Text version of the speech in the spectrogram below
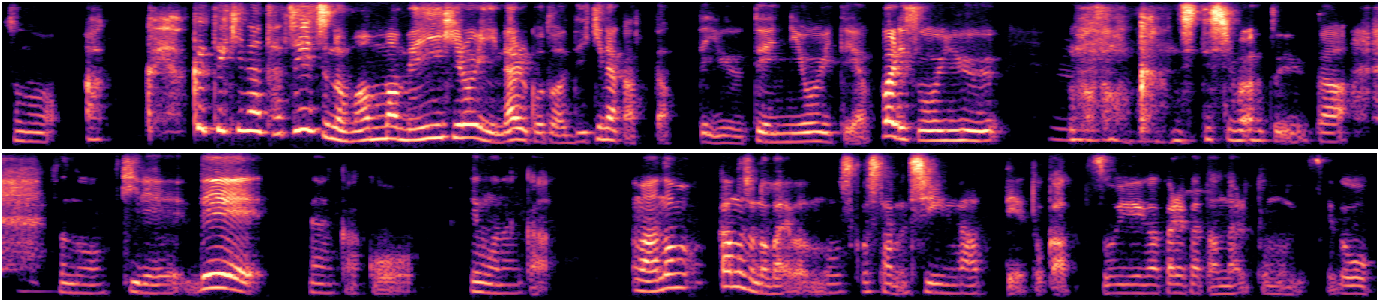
その悪役的な立ち位置のまんまメインヒロインになることはできなかったっていう点において、やっぱりそういううん。ものを感じてしまうというか、その綺麗で、なんかこう、でもなんか、まあ、あの彼女の場合はもう少し多分シーンがあってとか、そういう描かれ方になると思うんですけど、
